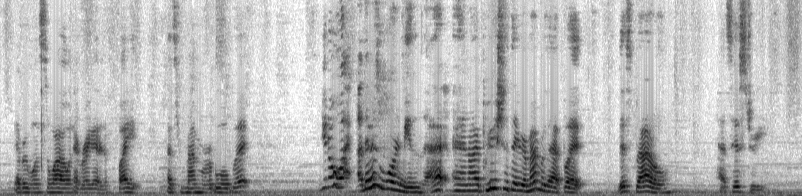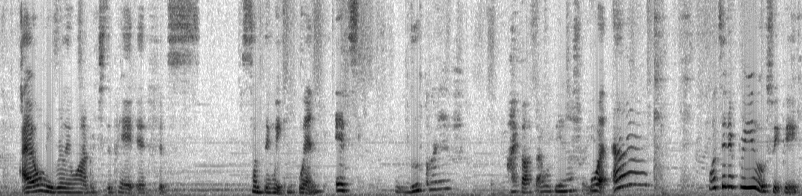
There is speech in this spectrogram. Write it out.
every once in a while, whenever I get in a fight, that's memorable. But you know what? There's more to me than that, and I appreciate that you remember that. But this battle has history. I only really want to participate if it's something we can win. It's lucrative, I thought that would be enough for you. What? Uh, what's in it for you, sweet pea?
